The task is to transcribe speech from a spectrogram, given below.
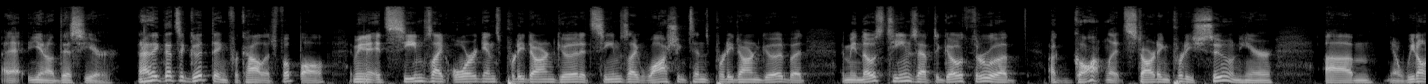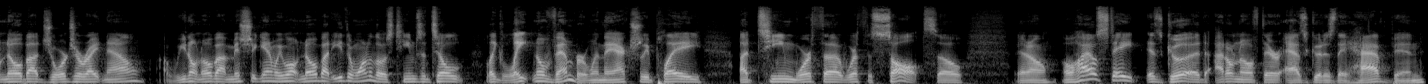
uh, you know, this year. And I think that's a good thing for college football. I mean, it seems like Oregon's pretty darn good. It seems like Washington's pretty darn good. But I mean, those teams have to go through a, a gauntlet starting pretty soon here. Um, you know, we don't know about Georgia right now. We don't know about Michigan. We won't know about either one of those teams until like late November when they actually play a team worth uh, worth the salt. So, you know, Ohio State is good. I don't know if they're as good as they have been.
